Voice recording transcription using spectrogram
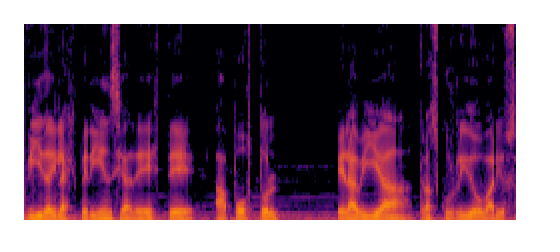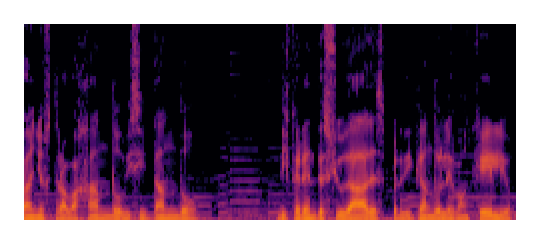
vida y la experiencia de este apóstol. Él había transcurrido varios años trabajando, visitando diferentes ciudades, predicando el Evangelio.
